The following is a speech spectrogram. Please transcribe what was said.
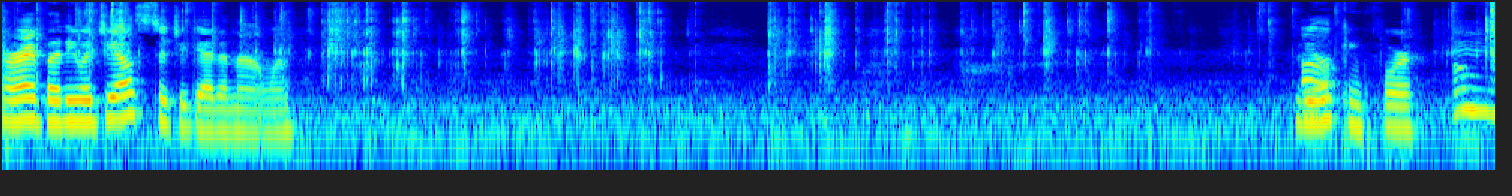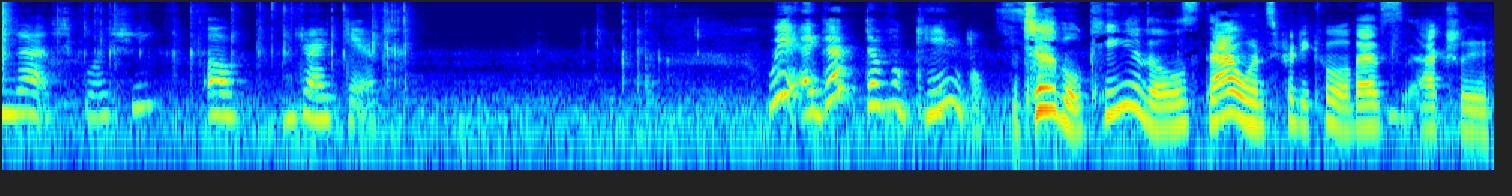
All right, buddy. What else did you get in that one? What are you Oh. looking for? Um, that squishy. Oh, right there. Wait, I got double candles. Double candles. That one's pretty cool. That's actually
